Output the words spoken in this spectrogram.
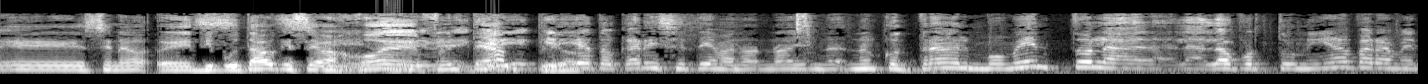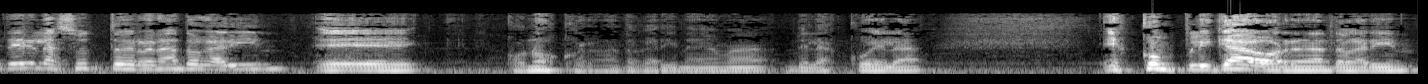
eh, senado- eh, diputado que se bajó quería- Frente quería, Amplio. quería tocar ese tema, no, no, no- no encontraba el momento, la, la, la oportunidad para meter el asunto de Renato Garín. Eh, conozco a Renato Garín además de la escuela. Es complicado Renato Garín.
